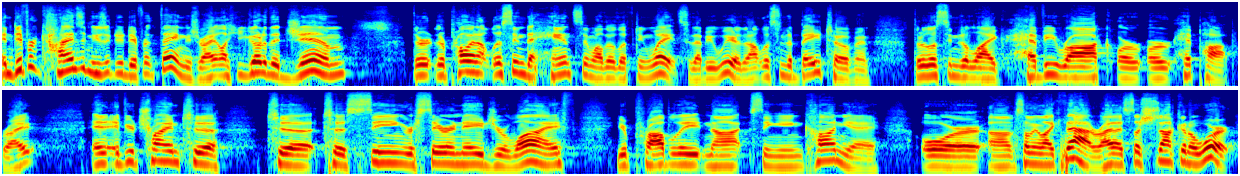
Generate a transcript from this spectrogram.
and different kinds of music do different things, right? Like you go to the gym, they're, they're probably not listening to Hanson while they're lifting weights, so that'd be weird. They're not listening to Beethoven. They're listening to like heavy rock or, or hip hop, right? And if you're trying to, to, to sing or serenade your wife, you're probably not singing Kanye or um, something like that, right? That's, that's just not going to work.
